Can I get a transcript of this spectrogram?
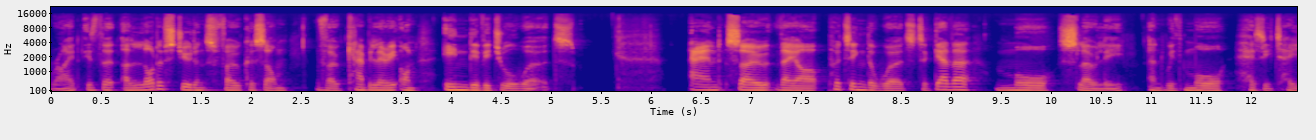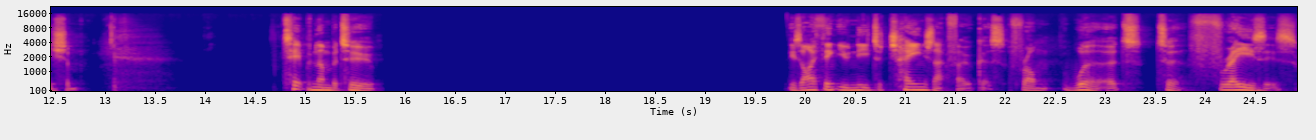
right, is that a lot of students focus on vocabulary on individual words. And so they are putting the words together more slowly and with more hesitation. Tip number two is I think you need to change that focus from words to phrases.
